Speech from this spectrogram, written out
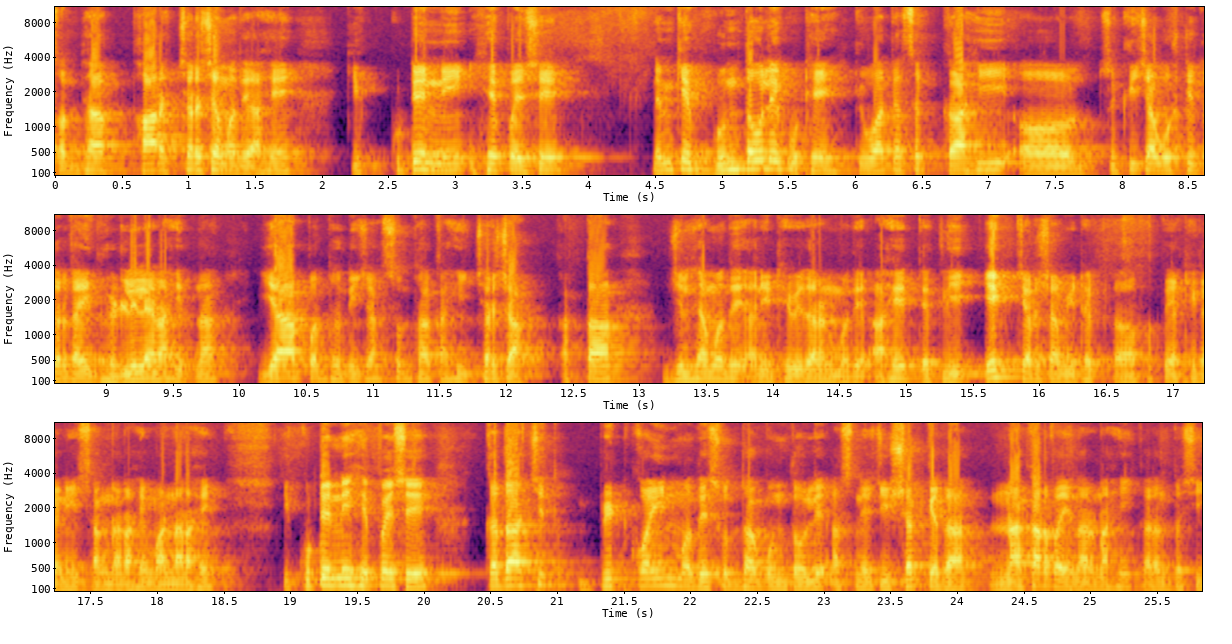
सध्या फार चर्चेमध्ये आहे की कुठेंनी हे पैसे नेमके गुंतवले कुठे किंवा त्याचं काही चुकीच्या गोष्टी तर काही घडलेल्या नाहीत ना या पद्धतीच्या सुद्धा काही चर्चा आत्ता जिल्ह्यामध्ये आणि ठेवीदारांमध्ये आहेत त्यातली एक चर्चा मी फक्त या ठिकाणी सांगणार आहे मांडणार आहे की कुटेंनी हे पैसे कदाचित बिटकॉईनमध्ये सुद्धा गुंतवले असण्याची शक्यता नाकारता येणार नाही कारण तशी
